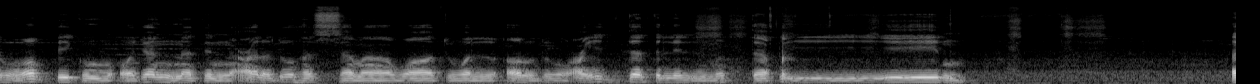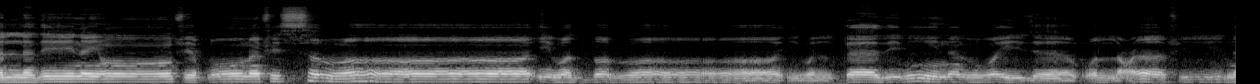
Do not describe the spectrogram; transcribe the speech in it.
من ربكم وجنة عرضها السماوات والأرض أعدت للمتقين. الذين ينفقون في السراء والضراء والكاذمين الغيظ والعافين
